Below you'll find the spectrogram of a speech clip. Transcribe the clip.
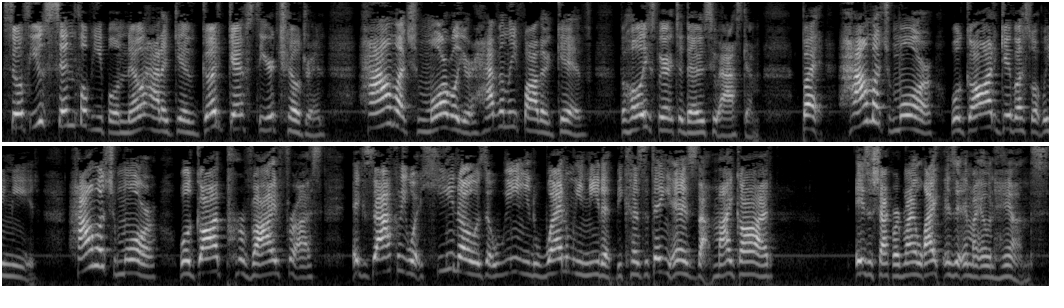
So if you sinful people know how to give good gifts to your children, how much more will your heavenly Father give the Holy Spirit to those who ask him? But how much more will God give us what we need? How much more will God provide for us exactly what He knows that we need when we need it? Because the thing is that my God is a shepherd. My life isn't in my own hands.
